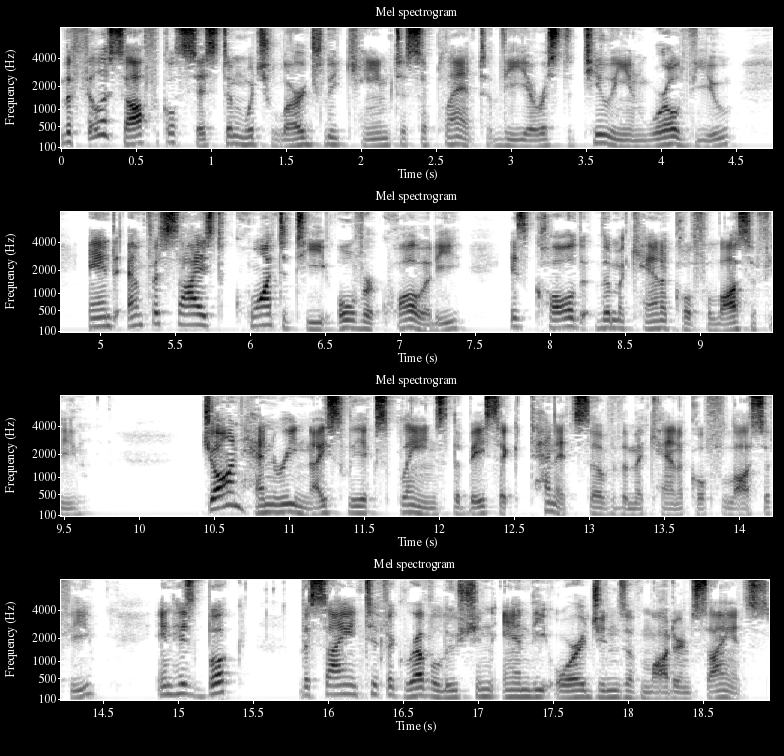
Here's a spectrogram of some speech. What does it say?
The philosophical system which largely came to supplant the Aristotelian worldview and emphasized quantity over quality is called the mechanical philosophy. John Henry nicely explains the basic tenets of the mechanical philosophy in his book, The Scientific Revolution and the Origins of Modern Science.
